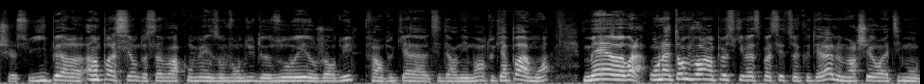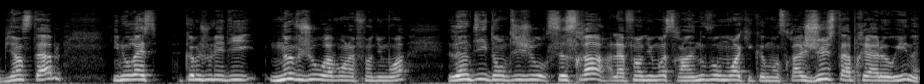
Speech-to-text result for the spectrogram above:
Je suis hyper impatient de savoir combien ils ont vendu de Zoé aujourd'hui. Enfin, en tout cas, ces derniers mois. En tout cas, pas à moi. Mais euh, voilà, on attend de voir un peu ce qui va se passer de ce côté-là. Le marché est relativement bien stable. Il nous reste, comme je vous l'ai dit, 9 jours avant la fin du mois. Lundi, dans 10 jours, ce sera la fin du mois, ce sera un nouveau mois qui commencera juste après Halloween.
